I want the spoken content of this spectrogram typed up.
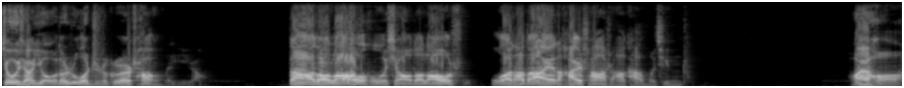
就像有的弱智歌唱的一样。大到老虎，小到老鼠，我他大爷的还傻傻看不清楚。还好，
